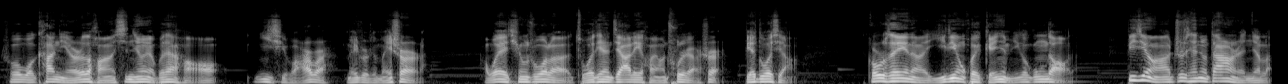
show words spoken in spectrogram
说我看你儿子好像心情也不太好，一起玩玩，没准就没事了。我也听说了，昨天家里好像出了点事儿，别多想。勾 C 呢一定会给你们一个公道的，毕竟啊之前就搭上人家了，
